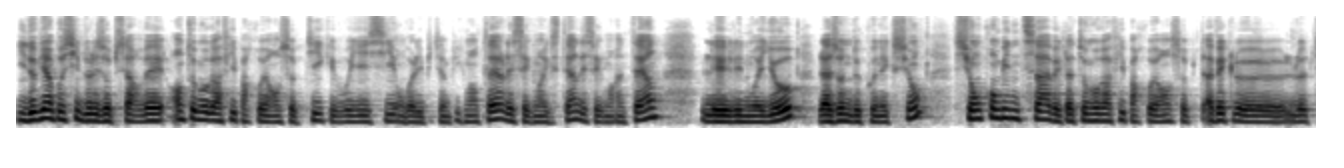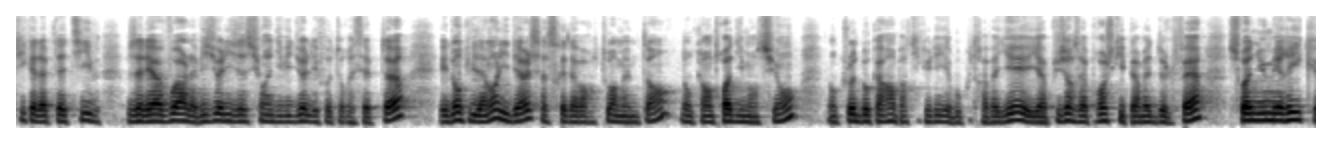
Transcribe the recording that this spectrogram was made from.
Il devient possible de les observer en tomographie par cohérence optique. Et vous voyez ici, on voit l'épithélium pigmentaire, les segments externes, les segments internes, les, noyaux, la zone de connexion. Si on combine ça avec la tomographie par cohérence avec l'optique adaptative, vous allez avoir la visualisation individuelle des photorécepteurs. Et donc évidemment, l'idéal, ça serait d'avoir tout en même temps, donc en trois dimensions. Donc Claude Bocara en particulier, il a beaucoup travaillé. Et il y a plusieurs approches qui permettent de le faire, soit numérique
